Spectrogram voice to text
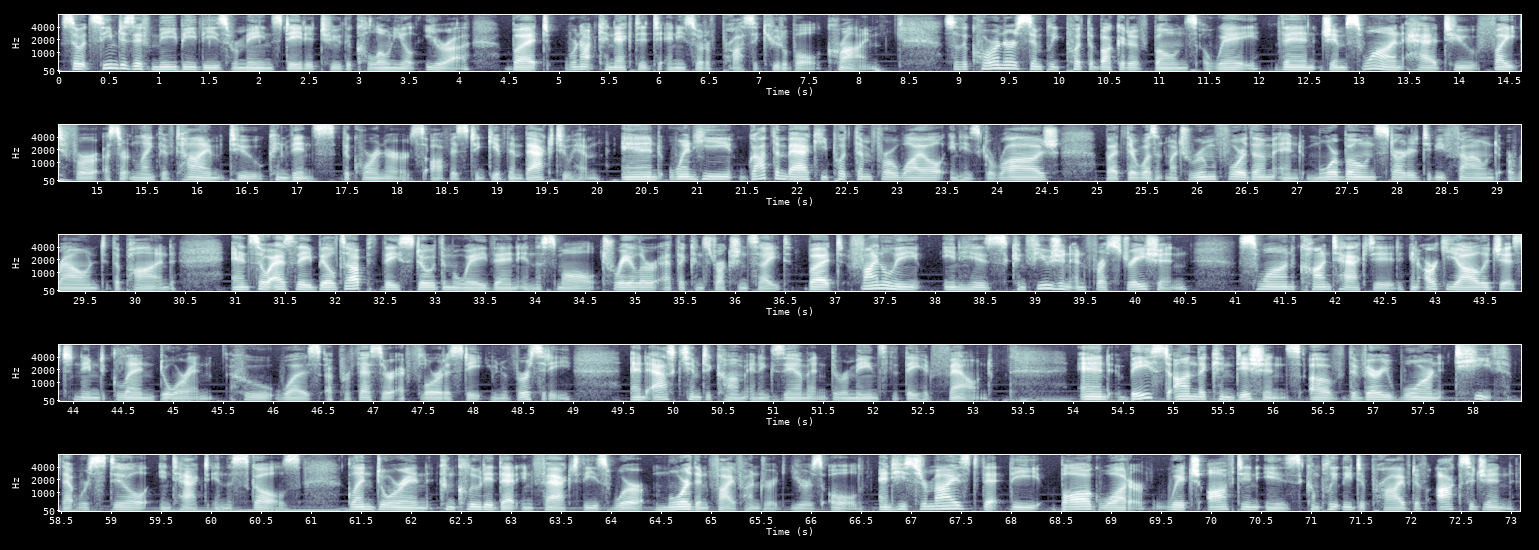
So it seemed as if maybe these remains dated to the colonial era, but were not connected to any sort of prosecutable crime. So the coroner simply put the bucket of bones away. Then Jim Swan had to fight for a certain length of time to convince the coroner's office to give them back to him. And when he got them back, he put them for a while in his garage, but there wasn't much room for them, and more bones started to be found around the pond. And so, as they built up, they stowed them away then in the small trailer at the construction site. But finally, in his confusion and frustration, Swan contacted an archaeologist named Glen Doran, who was a professor at Florida State University, and asked him to come and examine the remains that they had found. And based on the conditions of the very worn teeth that were still intact in the skulls, Glen Doran concluded that in fact these were more than 500 years old. And he surmised that the bog water, which often is completely deprived of oxygen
